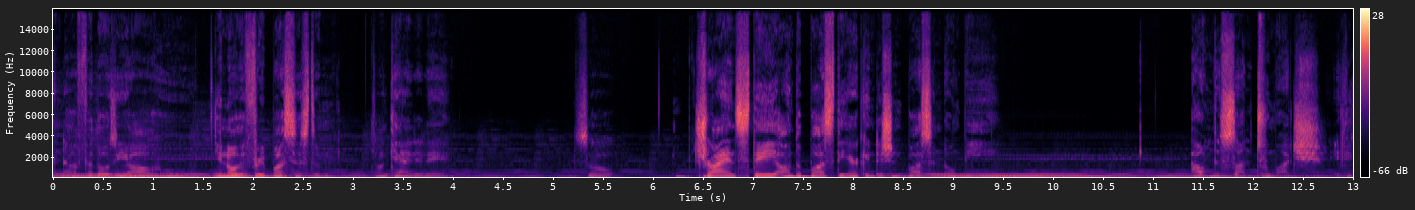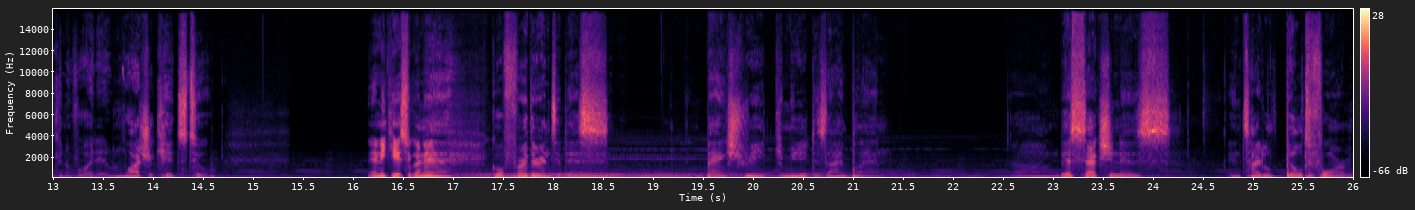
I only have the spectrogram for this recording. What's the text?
And uh, for those of y'all who you know the free bus system on Canada Day, so try and stay on the bus, the air conditioned bus, and don't be out in the sun too much if you can avoid it. And watch your kids too. In any case, we're going to go further into this Bank Street Community Design Plan. Um, this section is entitled Built Form.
